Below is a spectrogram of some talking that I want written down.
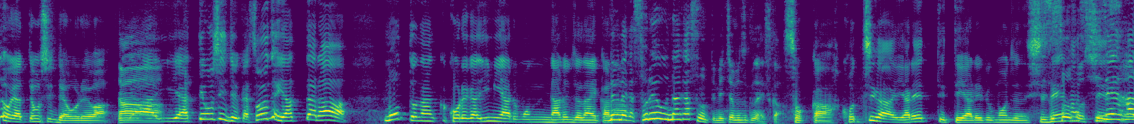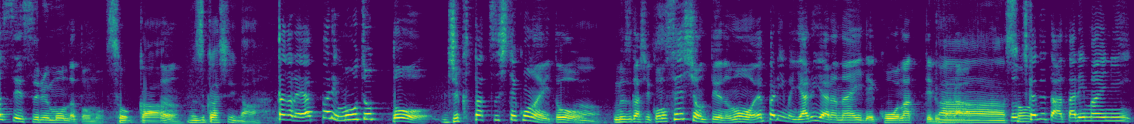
うのをやってほしいんだよ俺は。あややってほしいというかそういうのやったらもっとなんかこれが意味あるものになるんじゃないかな。うでもなんかそれを促すのってめっちゃむずくないですか？そっか。こっちがやれって言ってやれるもんじゃない。自然そう発生そう自然発生するもんだと思う。そっか、難しいな。だからやっぱりもうちょっと熟達してこないと難しい、このセッションっていうのもやっぱり今やるやらないでこうなってるかあらどっちかというと当たり前に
